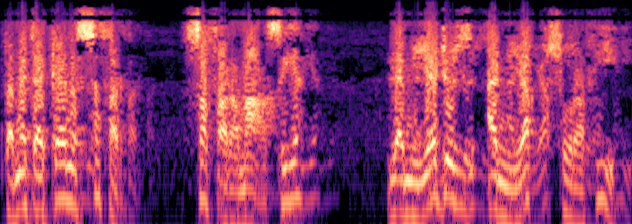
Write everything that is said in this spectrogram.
فمتى كان السفر سفر معصية؟ لم يجز أن يقصر فيه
